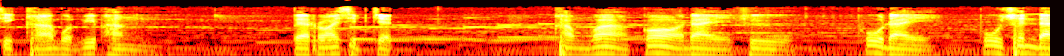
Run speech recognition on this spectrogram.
สิกขาบทวิพัง817 คำว่าก็ใดคือ ผู้ใด ผู้เช่นใด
